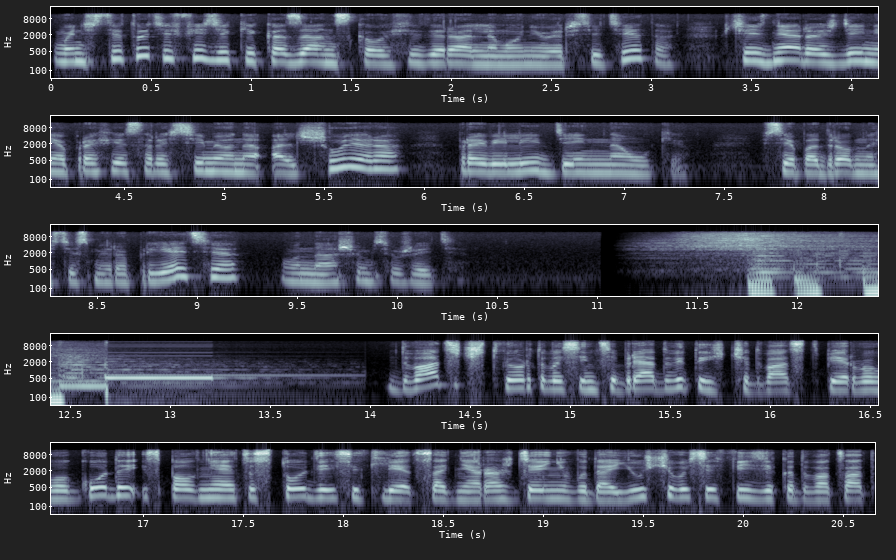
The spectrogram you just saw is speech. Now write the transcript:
В Институте физики Казанского федерального университета в честь дня рождения профессора Семена Альтшулера провели День науки. Все подробности с мероприятия в нашем сюжете. 24 сентября 2021 года исполняется 110 лет со дня рождения выдающегося физика 20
